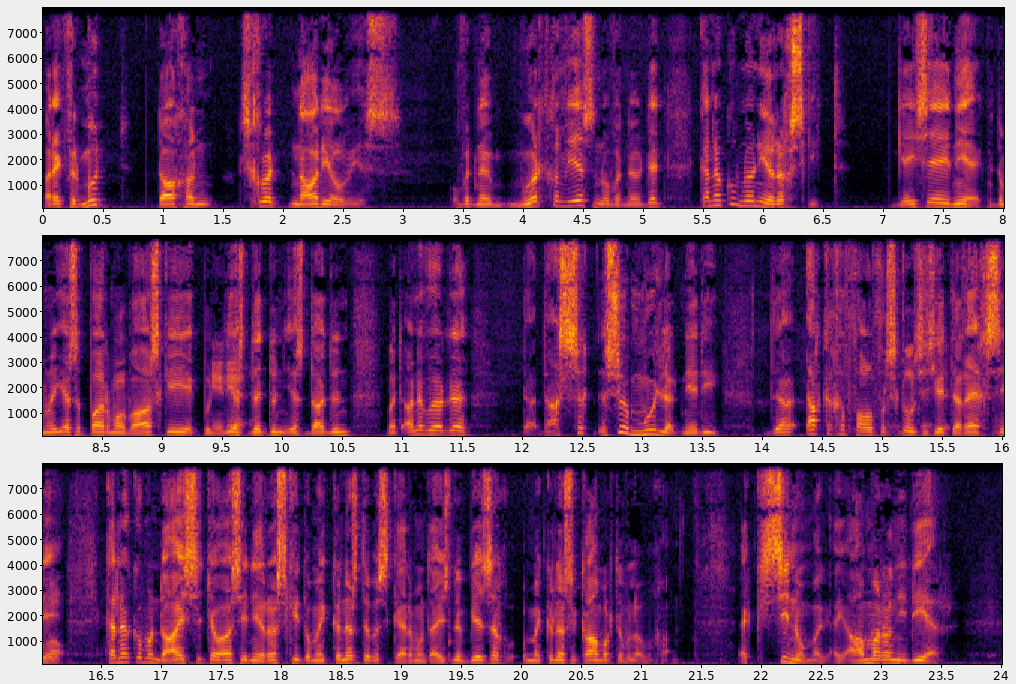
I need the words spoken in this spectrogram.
Maar ek vermoed daar gaan groot nadeel wees. Of dit nou moord gaan wees en of dit nou dit kan ek hom nou in die rug skiet. Jy sê nee, ek moet hom nou eers 'n paar maal waarsku, ek moet nee, nee. eers dit doen, eers dat doen. Met ander woorde, daar's da is so moeilik, nee, die da, elke geval verskil soos jy dit reg sê. Kan ek hom in daai situasie in die rug skiet om my kinders te beskerm want hy is nou besig om my kinders se kamer te wil ingaan. Ek sien hom, hy, hy hamer aan die deur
